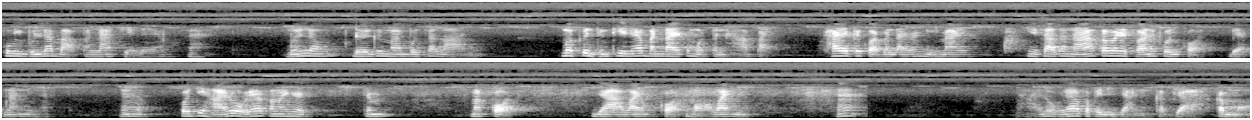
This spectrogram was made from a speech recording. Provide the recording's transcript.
ผู้มีบุญและบาปมันละเสียแล้วนะเหมือนเราเดินขึ้นมาบนสลานเมื่อขึ้นถึงที่แล้วบันไดก็หมดปัญหาไปใครไปกอดบันไดไม่มีไหมมีศาสนาก็ไม่ได้สอนให้คนกอดแบบนั้นนี่นะคนที่หายโรคแล้วก็ไม่ใช่จะมากอดยาไว้กอดหมอไว้นี่หายโรคแล้วก็เป็นอีกอย่างหนึ่งกับยากับหมอ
